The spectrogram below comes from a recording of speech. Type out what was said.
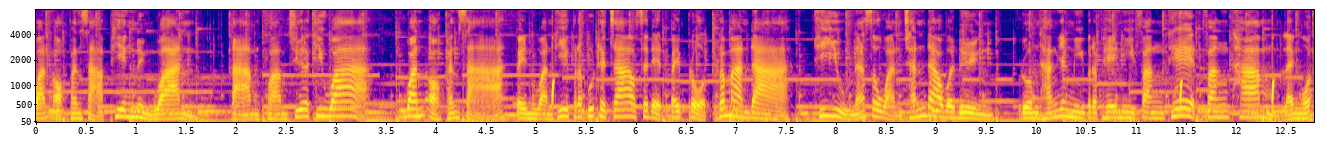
วันออกพรรษาเพียงหนึ่งวัน ตามความเชื่อที่ว่า วันออกพรรษาเป็นวันที่พระพุทธเจ้าเสด็จไปโปรดพระมารดา ที่อยู่ณสวรรค์ชั้นดาวดึง รวมทั้งยังมีประเพณีฟังเทศ ฟังธรรม และงด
